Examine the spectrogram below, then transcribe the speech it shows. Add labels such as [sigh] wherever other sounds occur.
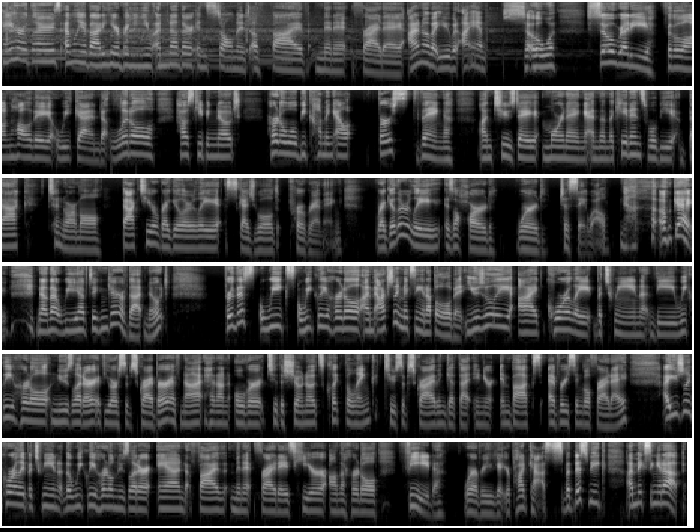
Hey, hurdlers. Emily Abadi here, bringing you another installment of Five Minute Friday. I don't know about you, but I am so, so ready for the long holiday weekend. Little housekeeping note Hurdle will be coming out first thing on Tuesday morning, and then the cadence will be back to normal, back to your regularly scheduled programming. Regularly is a hard word to say well. [laughs] okay, now that we have taken care of that note, for this week's weekly hurdle, I'm actually mixing it up a little bit. Usually, I correlate between the weekly hurdle newsletter if you are a subscriber. If not, head on over to the show notes, click the link to subscribe and get that in your inbox every single Friday. I usually correlate between the weekly hurdle newsletter and five minute Fridays here on the hurdle feed wherever you get your podcasts. But this week, I'm mixing it up.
